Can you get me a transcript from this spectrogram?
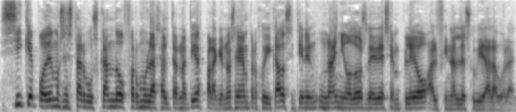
sí que podemos estar buscando fórmulas alternativas para que no se vean perjudicados si tienen un año o dos de desempleo al final de su vida laboral.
